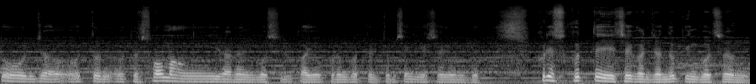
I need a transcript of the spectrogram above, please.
또 이제 어떤 어떤 소망이라는 것일까요? 그런 것들이 좀 생기기 시작했는데 그래서 그때 제가 이제 느낀 것은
